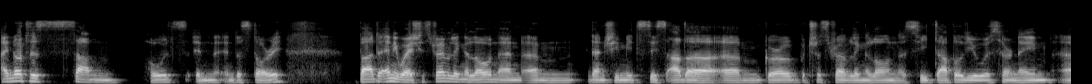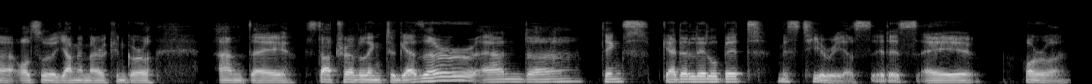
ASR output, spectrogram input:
i noticed some holes in in the story. But anyway she's traveling alone and um, then she meets this other um, girl which is traveling alone. Cw is her name uh, also a young american girl and they start traveling together and uh, things get a little bit mysterious. It is a horror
